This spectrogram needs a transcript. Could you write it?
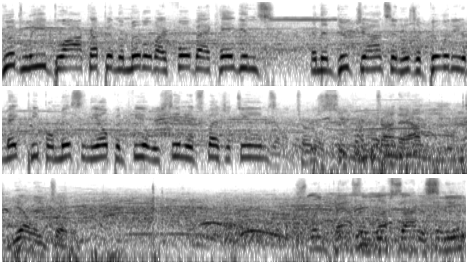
good lead block up in the middle by fullback Hagens. And then Duke Johnson, his ability to make people miss in the open field. We've seen it in special teams. Trying to out yell each other. Swing pass on the left side of Snead.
